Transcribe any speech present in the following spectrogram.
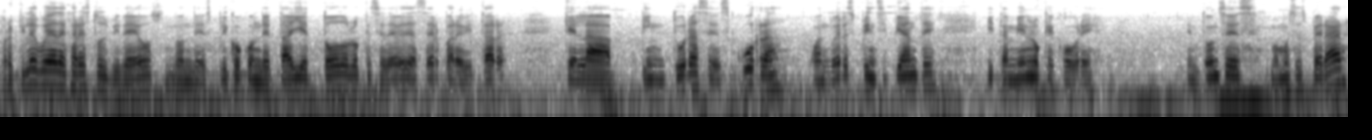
Por aquí les voy a dejar estos videos donde explico con detalle todo lo que se debe de hacer para evitar que la pintura se escurra cuando eres principiante y también lo que cobré. Entonces vamos a esperar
